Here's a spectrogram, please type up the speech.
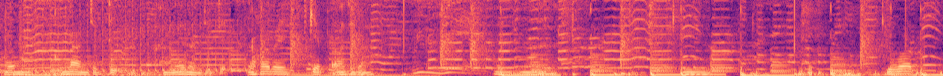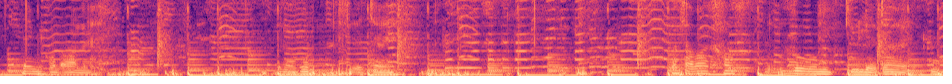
ของด้านจุติหาได้ด่านจุติแล้วค่อยไปเก็บเอาทีหลังคิดว่าไม่มีคนออนเลยเราก็ สียใจ ก็สามารถเข้ารวมกิเลสได้โอ้โห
